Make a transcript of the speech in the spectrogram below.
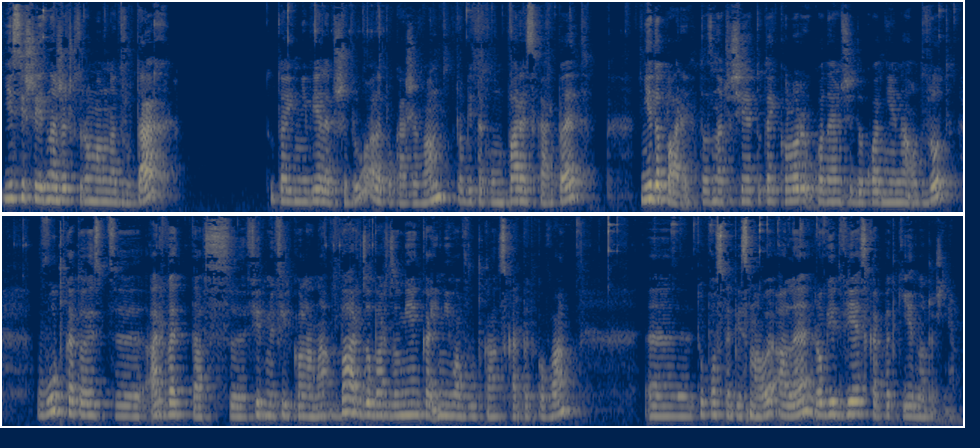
Jest jeszcze jedna rzecz, którą mam na drutach. Tutaj niewiele przybyło, ale pokażę Wam. Robię taką parę skarpet. Nie do pary, to znaczy się tutaj kolory układają się dokładnie na odwrót. Włóczka to jest y, Arvetta z firmy Filcolana. Bardzo, bardzo miękka i miła włóczka skarpetkowa. Y, tu postęp jest mały, ale robię dwie skarpetki jednocześnie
